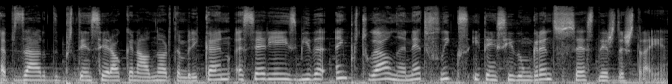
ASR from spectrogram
Apesar de pertencer ao canal norte-americano, a série é exibida em Portugal na Netflix e tem sido um grande sucesso desde a estreia.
